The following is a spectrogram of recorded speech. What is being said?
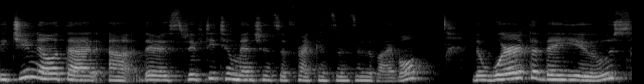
Did you know that uh, there is 52 mentions of frankincense in the Bible? The word that they use,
